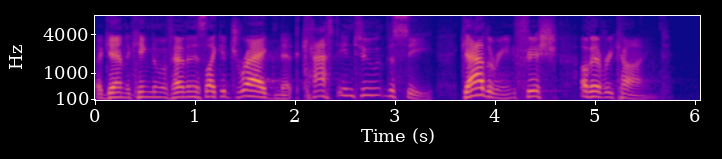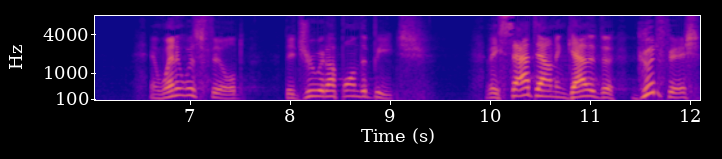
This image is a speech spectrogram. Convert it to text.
Again, the kingdom of heaven is like a dragnet cast into the sea, gathering fish of every kind. And when it was filled, they drew it up on the beach. They sat down and gathered the good fish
